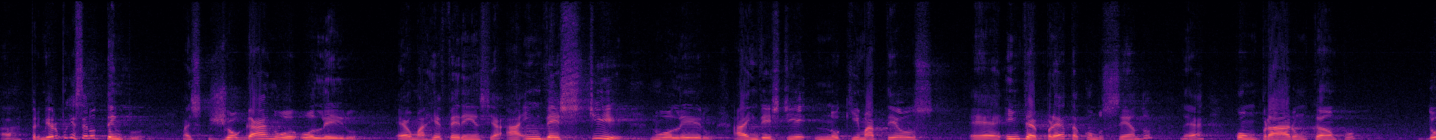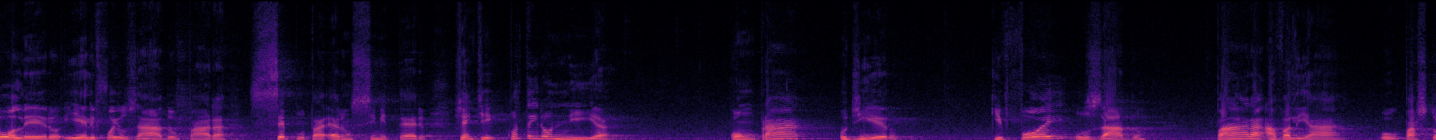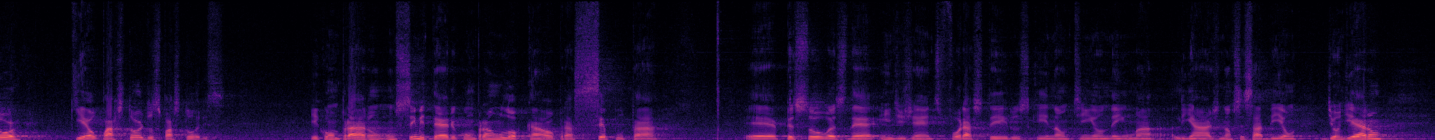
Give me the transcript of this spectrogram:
Tá? Primeiro porque é no templo. Mas jogar no oleiro é uma referência a investir no oleiro, a investir no que Mateus é, interpreta como sendo, né, comprar um campo do oleiro e ele foi usado para sepultar, era um cemitério. Gente, quanta ironia comprar o dinheiro que foi usado para avaliar o pastor, que é o pastor dos pastores e compraram um cemitério, compraram um local para sepultar é, pessoas né, indigentes, forasteiros que não tinham nenhuma linhagem, não se sabiam de onde eram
